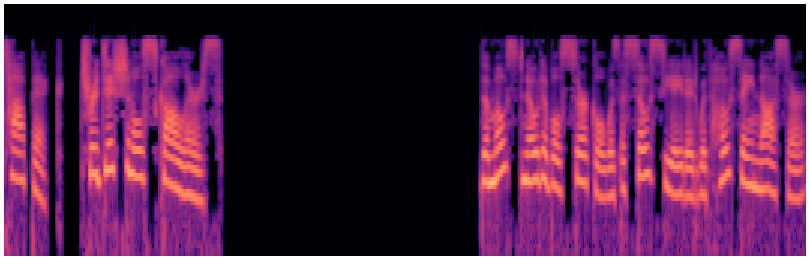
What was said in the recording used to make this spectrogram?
Topic: Traditional scholars The most notable circle was associated with Hossein Nasr,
